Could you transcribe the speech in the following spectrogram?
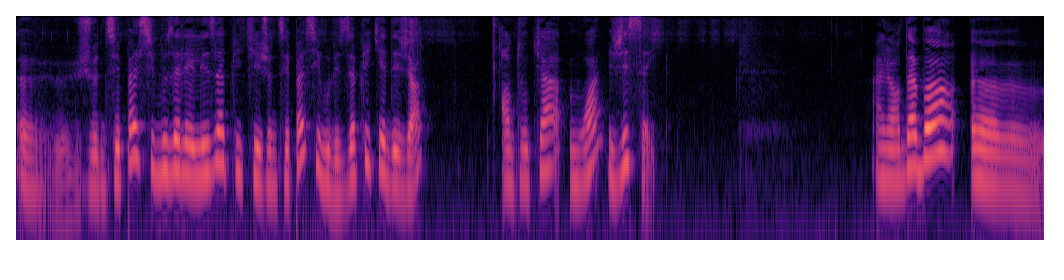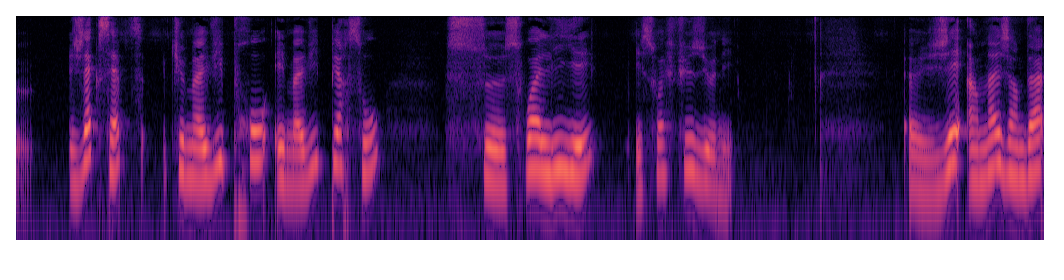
je ne sais pas si vous allez les appliquer, je ne sais pas si vous les appliquez déjà. En tout cas, moi, j'essaye. Alors d'abord, euh, j'accepte que ma vie pro et ma vie perso se soient liées et soient fusionnées. Euh, j'ai un agenda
